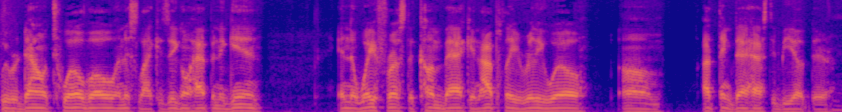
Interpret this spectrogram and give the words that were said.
we were down 12-0, and it's like, is it gonna happen again? And the way for us to come back and I played really well, um, I think that has to be up there. Yeah,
